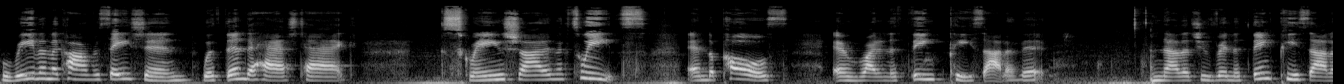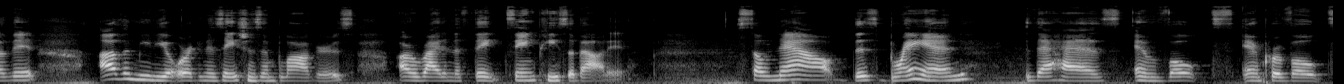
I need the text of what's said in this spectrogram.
reading the conversation within the hashtag, screenshotting the tweets and the posts and writing a think piece out of it. Now that you've written a think piece out of it, other media organizations and bloggers are writing a think think piece about it. So now this brand that has invoked and provoked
